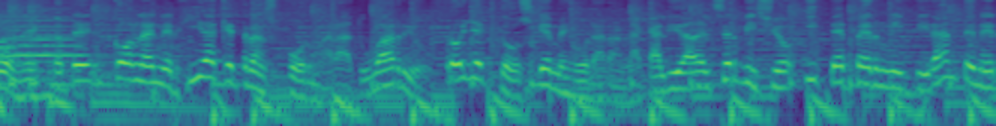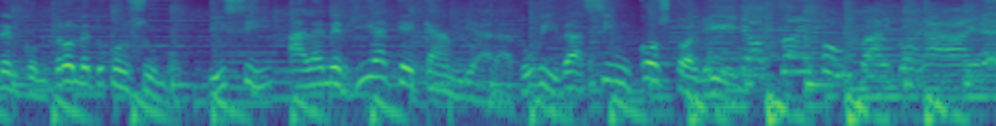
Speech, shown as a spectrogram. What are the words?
Conéctate con la energía que transformará tu barrio. Proyectos que mejorarán la calidad del servicio y te permitirán tener el control de tu consumo. DC a la energía que cambiará tu vida sin costo alguno. Y yo soy puntual con aire.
